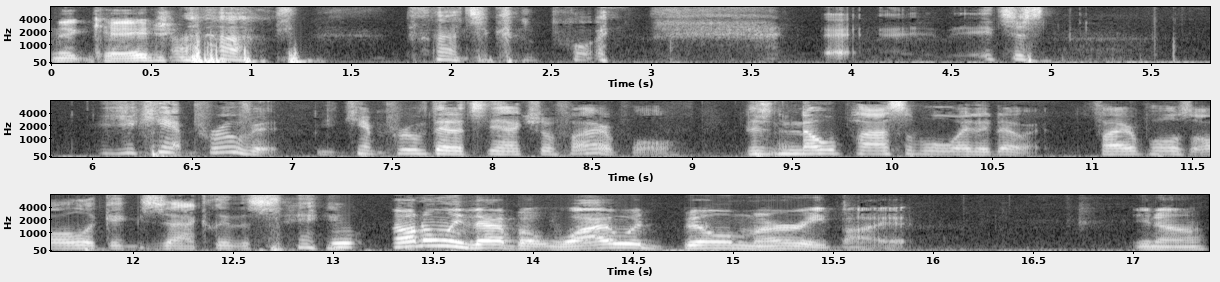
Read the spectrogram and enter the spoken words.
Nick Cage. That's a good point. Uh, It's just you can't prove it. You can't prove that it's the actual fire pole. There's no possible way to do it. Fire poles all look exactly the same. Not only that, but why would Bill Murray buy it? You know,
